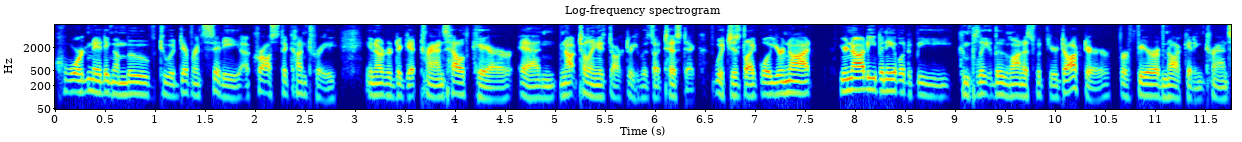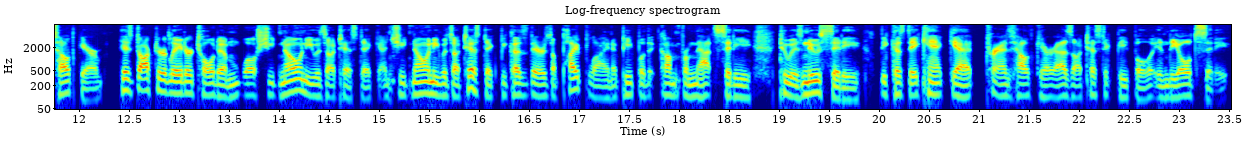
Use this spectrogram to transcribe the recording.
coordinating a move to a different city across the country in order to get trans healthcare and not telling his doctor he was autistic, which is like, well, you're not you're not even able to be completely honest with your doctor for fear of not getting trans health care. His doctor later told him, well, she'd known he was autistic, and she'd known he was autistic because there's a pipeline of people that come from that city to his new city because they can't get trans health care as autistic people in the old city.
